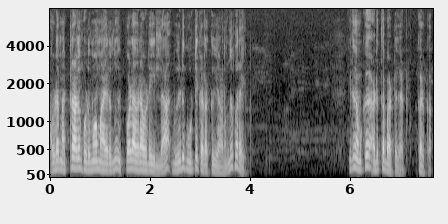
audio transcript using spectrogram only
അവിടെ മറ്റൊരാളും കുടുംബമായിരുന്നു ഇപ്പോൾ അവരവിടെ ഇല്ല. വീട് പൂട്ടിക്കിടക്കുകയാണെന്ന് പറയുന്നു. ഇനി നമുക്ക് അടുത്ത പാട്ട് കേൾക്കാം.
